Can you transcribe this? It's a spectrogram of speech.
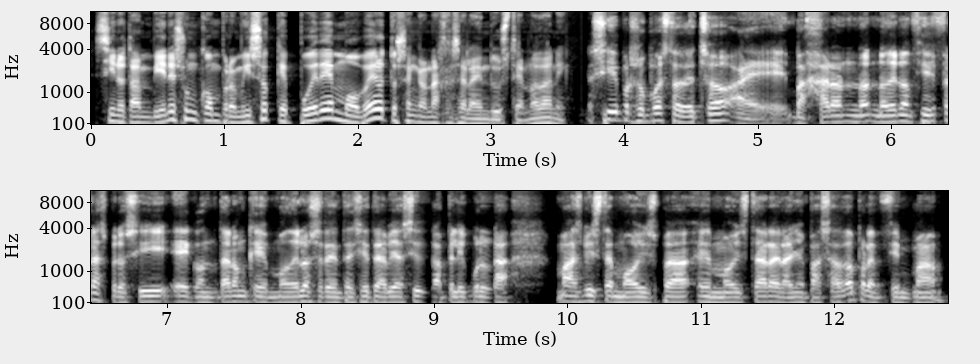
sino también es un compromiso que puede mover otros engranajes en la industria, ¿no, Dani? Sí, por supuesto. De hecho, eh, bajaron, no, dieron cifras, pero sí eh, contaron que Modelo 77 había sido la película más vista en Movistar, en el año pasado, por encima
